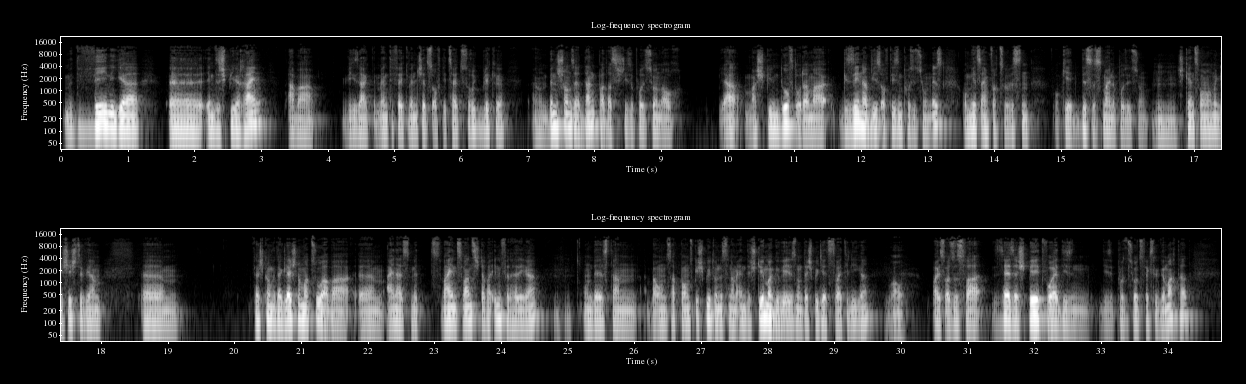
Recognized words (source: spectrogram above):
mit weniger äh, in das Spiel rein. Aber wie gesagt, im Endeffekt, wenn ich jetzt auf die Zeit zurückblicke, ähm, bin ich schon sehr dankbar, dass ich diese Position auch ja, mal spielen durfte oder mal gesehen habe, wie es auf diesen Positionen ist, um jetzt einfach zu wissen, okay, das ist meine Position. Ich kenne zwar noch eine Geschichte, wir haben, ähm, vielleicht kommen wir da gleich nochmal zu, aber ähm, einer ist mit 22, der war Innenverteidiger und der ist dann bei uns, hat bei uns gespielt und ist dann am Ende Stürmer gewesen und der spielt jetzt zweite Liga. Wow. Weißt du, also es war sehr, sehr spät, wo er diesen, diese Positionswechsel gemacht hat.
